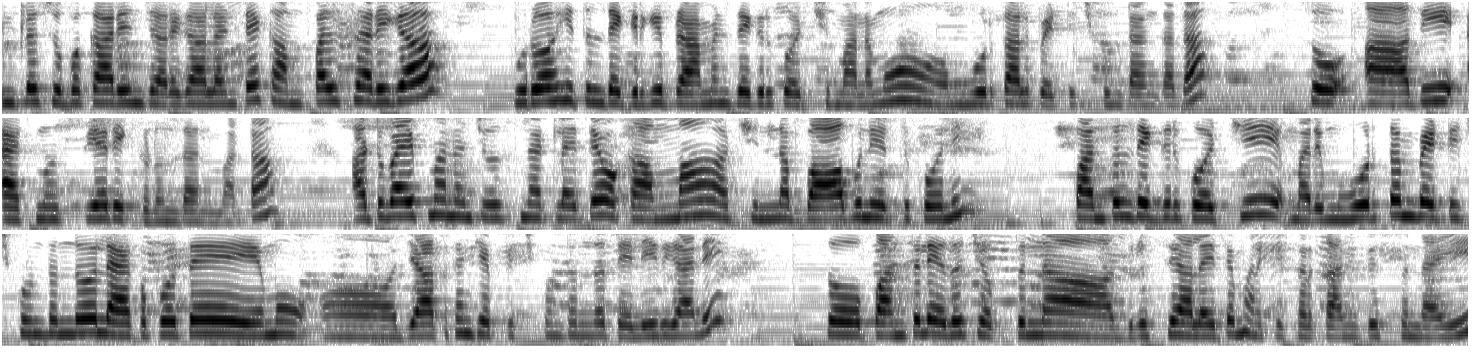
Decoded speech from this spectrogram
ఇంట్లో శుభకార్యం జరగాలంటే కంపల్సరిగా పురోహితుల దగ్గరికి బ్రాహ్మణ్ దగ్గరికి వచ్చి మనము ముహూర్తాలు పెట్టించుకుంటాం కదా. సో అది అట్మాస్ఫియర్ ఇక్కడ ఉందన్నమాట. అటువైపు మనం చూసినట్లయితే ఒక అమ్మ చిన్న బాబుని ఎత్తుకొని పంతుల దగ్గరికి వచ్చి మరి ముహూర్తం పెట్టించుకుంటుందో లేకపోతే ఏమో జాతకం చెప్పించుకుంటుందో తెలియదు కానీ సో పంతులు ఏదో చెప్తున్న దృశ్యాలు అయితే మనకి ఇక్కడ కనిపిస్తున్నాయి.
